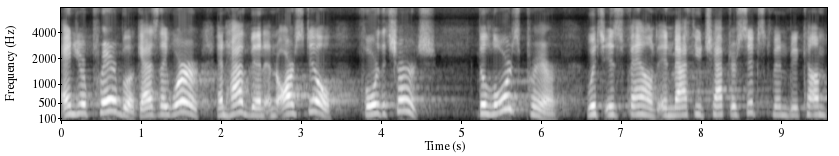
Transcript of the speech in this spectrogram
and your prayer book, as they were and have been and are still for the church. The Lord's Prayer, which is found in Matthew chapter 6, can become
